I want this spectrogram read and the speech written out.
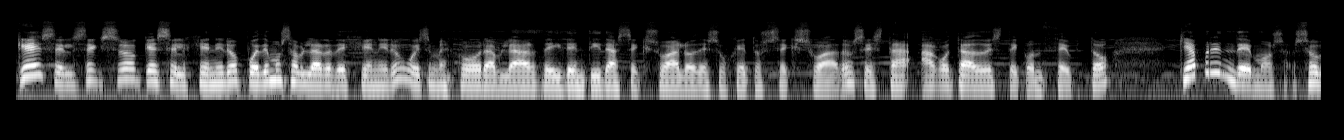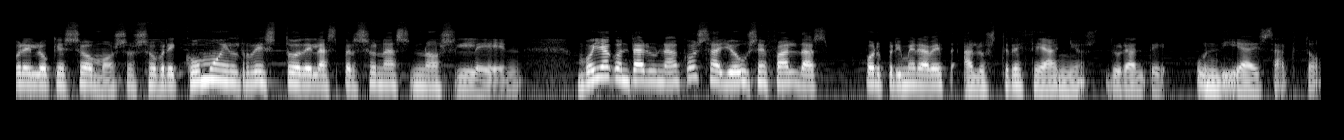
¿Qué es el sexo? ¿Qué es el género? ¿Podemos hablar de género o es mejor hablar de identidad sexual o de sujetos sexuados? Está agotado este concepto. ¿Qué aprendemos sobre lo que somos o sobre cómo el resto de las personas nos leen? Voy a contar una cosa. Yo usé faldas por primera vez a los 13 años, durante un día exacto,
